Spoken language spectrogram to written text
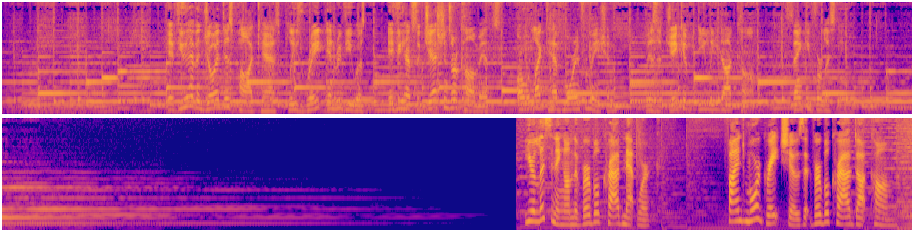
If you have enjoyed this podcast, please rate and review us. If you have suggestions or comments, or would like to have more information, visit jacobdlee.com. Thank you for listening. You're listening on the Verbal Crowd Network. Find more great shows at verbalcrowd.com.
